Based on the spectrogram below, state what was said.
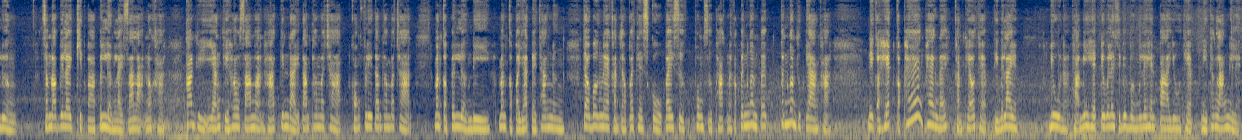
เรื่อง สำหรับเวลคิดว่าเป็นเรื่องไร้สาระเนาะค่ะ การที่อิหยังที่เฮาสามารถหากินได้ตามธรรมชาติ ของฟรีตามธรรมชาติ มันก็เป็นเรื่องดี มันก็ประหยัดได้ทางหนึ่งเจ้าเบิงแน่ขันเจ้าไปเทสโก้ไปซื้อพงซื้อพักนะก็เป็นเงินไปเป็นเงินทุกอย่างค่ะ นี่ก็เฮ็ดกับแพงแพงได้ขันแถวแถบที่วิไลอยู่น่ะถามีเฮ็ดเดี๋ยววิไลสิไปเบิงวิไลเห็นปลาอยู่แถบนี่ทั้งหลังนี่แหละ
